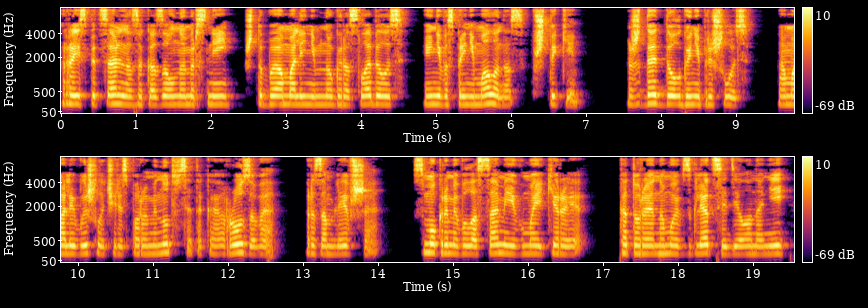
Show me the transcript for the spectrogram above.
Рэй специально заказал номер с ней, чтобы Амали немного расслабилась и не воспринимала нас в штыки. Ждать долго не пришлось. Амали вышла через пару минут вся такая розовая, разомлевшая, с мокрыми волосами и в майке Рея, которая, на мой взгляд, сидела на ней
